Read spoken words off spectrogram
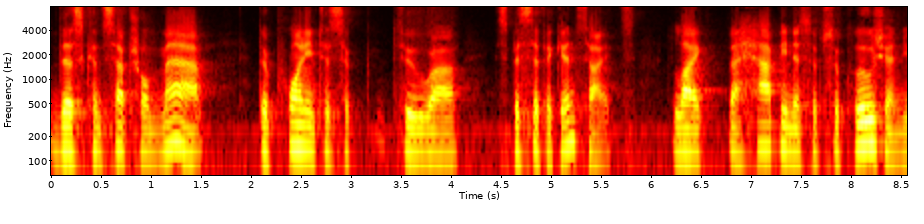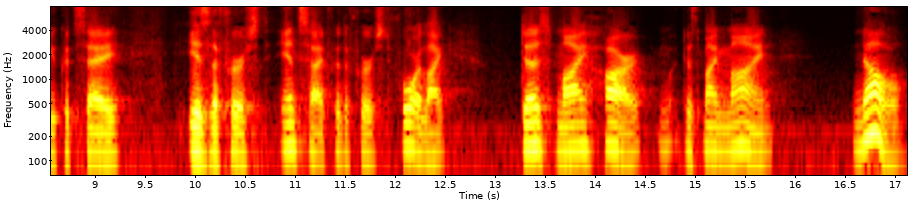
this conceptual map. They're pointing to, to uh, specific insights, like the happiness of seclusion, you could say, is the first insight for the first four. Like, does my heart, does my mind know?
